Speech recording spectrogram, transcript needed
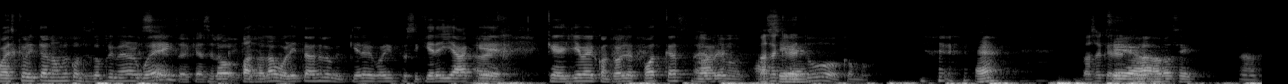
Pues es que ahorita no me contestó primero el güey. cierto, hay que hacer lo pasó quiere. la bolita, hace lo que quiere el güey. Pues si quiere ya que, que él lleve el control del podcast. A ¿no? ver, primo, ¿vas a Así querer es. tú o cómo? ¿Eh? ¿Vas a Sí, querer tú? ahora sí. Ah.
